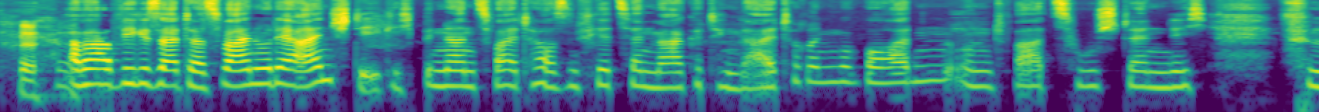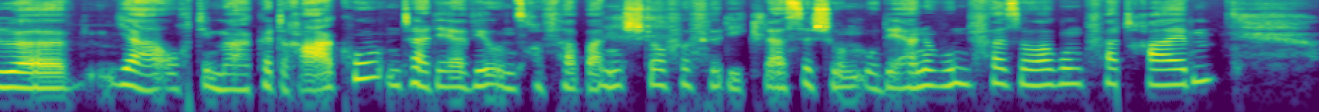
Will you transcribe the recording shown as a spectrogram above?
Aber wie gesagt, das war nur der Einstieg. Ich bin dann 2014 Marketingleiterin geworden und war zuständig für ja auch die Marke Draco, unter der wir unsere Verbandstoffe für die klassische und moderne Wundversorgung vertreiben.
